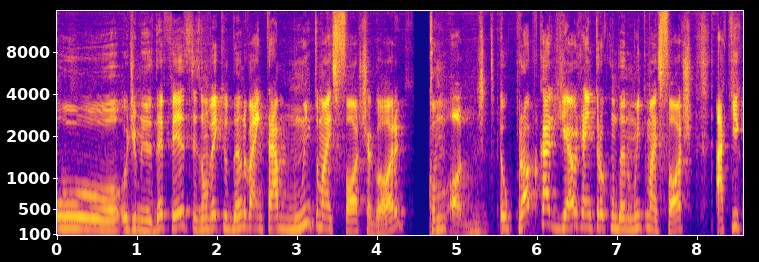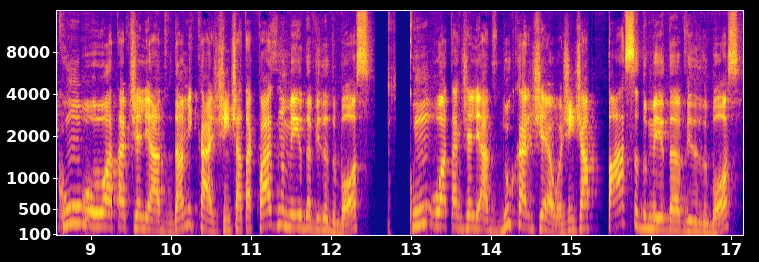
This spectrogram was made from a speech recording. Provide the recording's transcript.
o, o diminuir de defesa. Vocês vão ver que o dano vai entrar muito mais forte agora. Como, ó, o próprio Cardiel já entrou com dano muito mais forte. Aqui com o ataque de aliados da Mikage, a gente já tá quase no meio da vida do boss. Com o ataque de aliados do Cardiel, a gente já passa do meio da vida do boss.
